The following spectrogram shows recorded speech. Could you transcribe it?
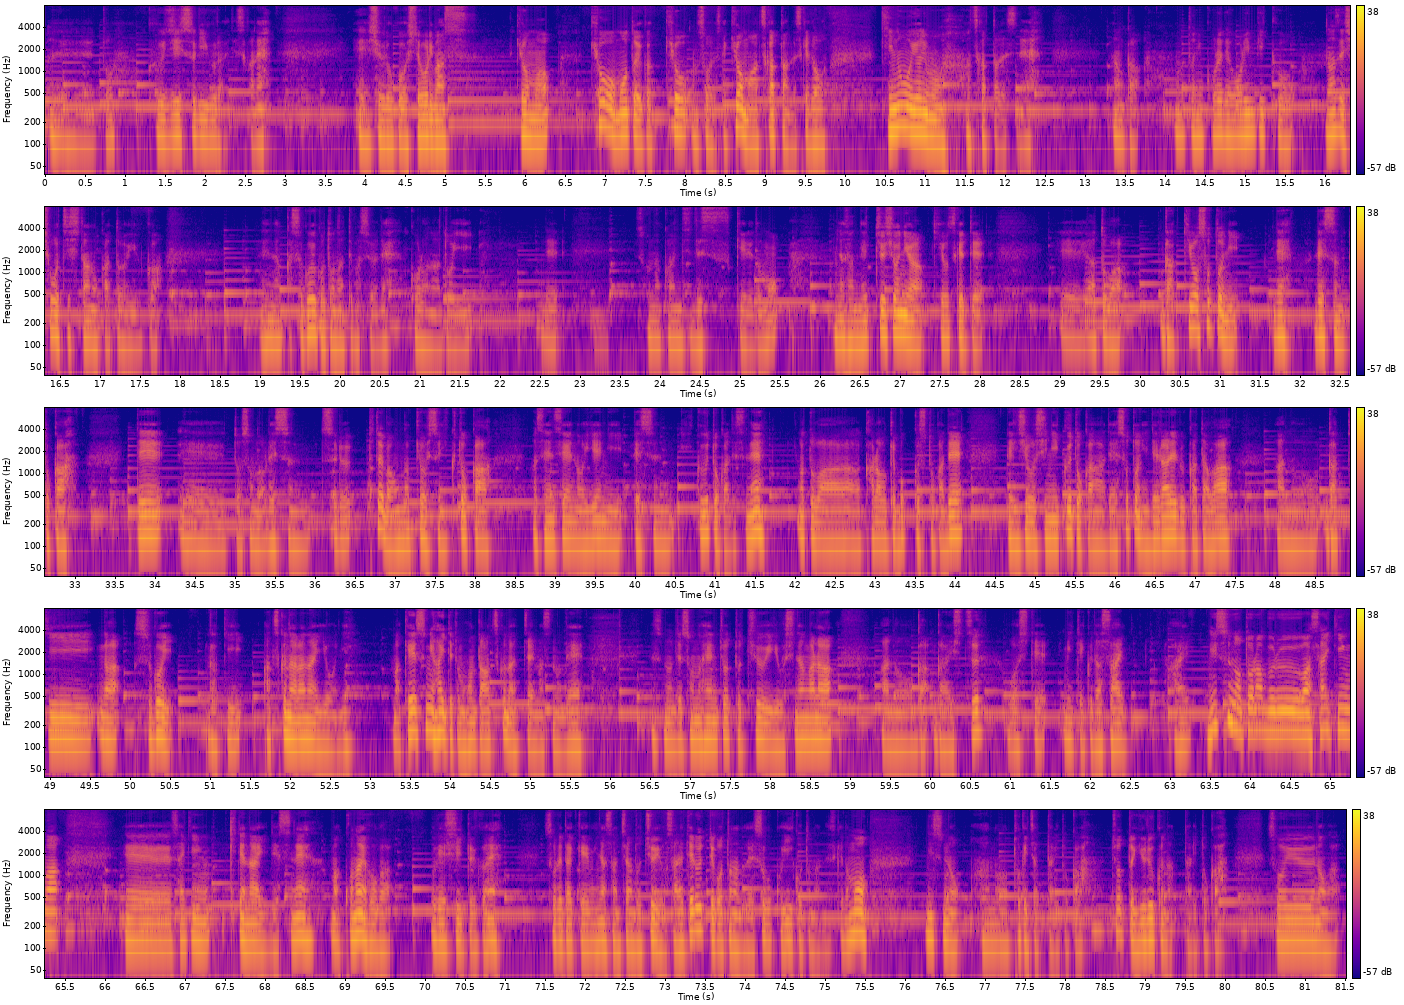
えっ、ー、と9時過ぎぐらいですかね、えー、収録をしております。今日も今日もというか今日そうですね。今日も暑かったんですけど昨日よりも暑かったですね。なんか本当にこれでオリンピックをなぜ招致したのかというかねなんかすごいことになってますよね。コロナといい。でそんな感じですけれども皆さん熱中症には気をつけてえー、あとは楽器を外にねレッスンとか。で、えーと、そのレッスンする。例えば音楽教室に行くとかま先生の家にレッスン行くとかですね。あとはカラオケボックスとかで練習をしに行くとかで外に出られる方はあの楽器がすごい楽器熱くならないように、まあ、ケースに入ってても本当熱くなっちゃいますのでですのでその辺ちょっと注意をしながらあのが外出をしてみてください。はい、ニスのトラブルは最近は、えー、最近来てないですね。まあ、来ない方が嬉しいというかねそれだけ皆さんちゃんと注意をされてるってことなのですごくいいことなんですけどもニスのあの溶けちゃったりとかちょっと緩くなったりとかそういうのが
